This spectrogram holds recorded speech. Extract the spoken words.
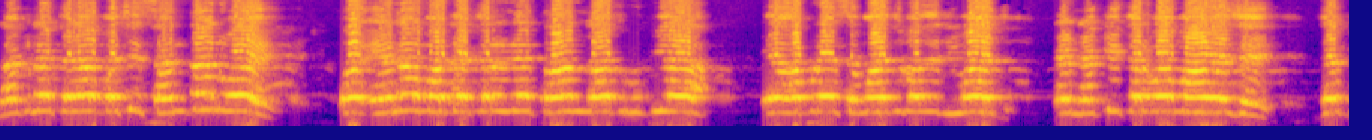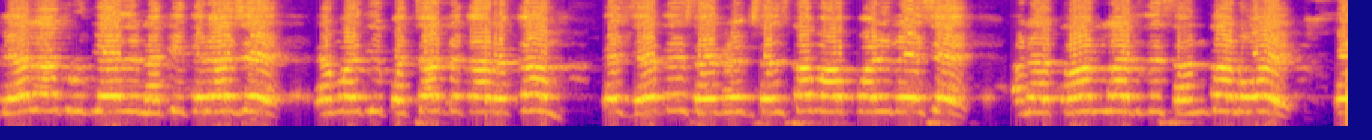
લગ્ન કર્યા પછી સંતાન હોય તો એના માટે કરીને ત્રણ લાખ રૂપિયા એ આપણે સમાજનો રિવાજ એ નક્કી કરવામાં આવે છે. જે બે લાખ રૂપિયા જે નક્કી કર્યા છે, એમાંથી પચાસ ટકા રકમ એ જે તે શૈક્ષણિક સંસ્થામાં આપવાની રહેશે. અને ત્રણ લાખ જે સંતાન હોય તો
